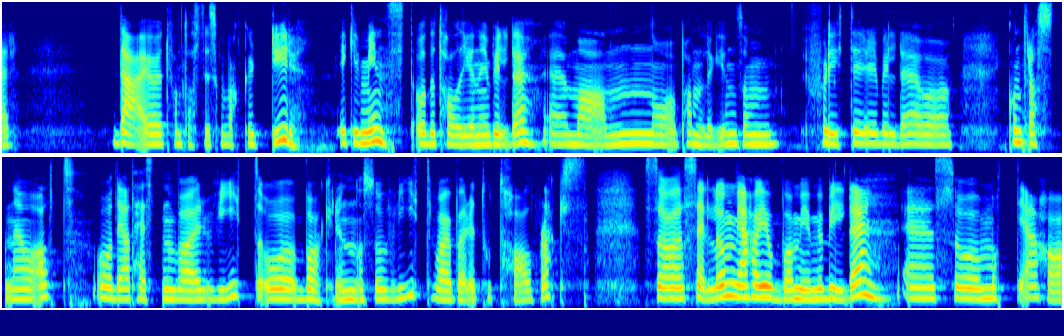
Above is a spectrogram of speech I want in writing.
er det er jo et fantastisk vakkert dyr, ikke minst. Og detaljene i bildet. Eh, manen og panneluggen som flyter i bildet, og kontrastene og alt. Og det at hesten var hvit, og bakgrunnen også hvit, var jo bare total flaks. Så selv om jeg har jobba mye med bildet, eh, så måtte jeg ha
